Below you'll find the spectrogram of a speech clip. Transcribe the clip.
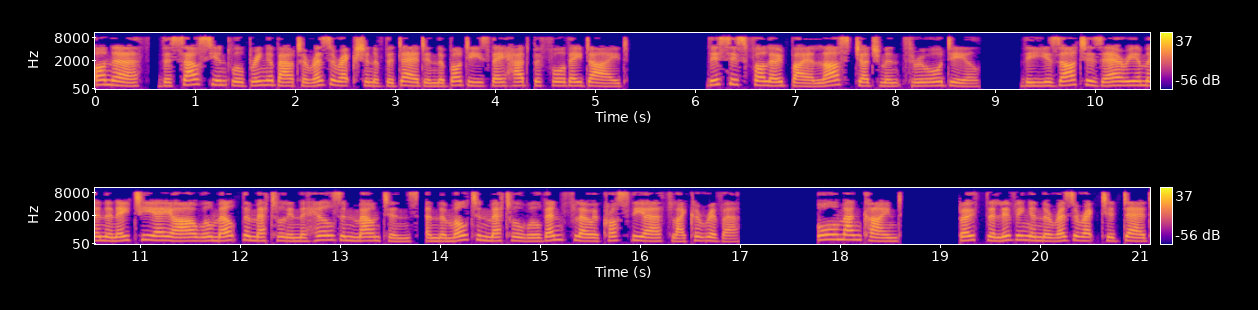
On earth, the Saoshyant will bring about a resurrection of the dead in the bodies they had before they died. This is followed by a last judgment through ordeal. The Yazatas Airyaman and Atar will melt the metal in the hills and mountains, and the molten metal will then flow across the earth like a river. All mankind—both the living and the resurrected dead,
